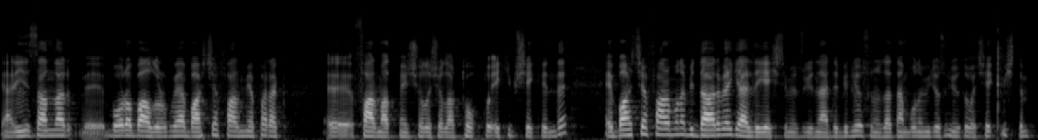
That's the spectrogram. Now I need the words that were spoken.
Yani insanlar e, Bora bağlı olarak veya bahçe farm yaparak e, farm atmaya çalışıyorlar toplu ekip şeklinde. E, bahçe farmına bir darbe geldi geçtiğimiz günlerde biliyorsunuz zaten bunun videosunu YouTube'a çekmiştim.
